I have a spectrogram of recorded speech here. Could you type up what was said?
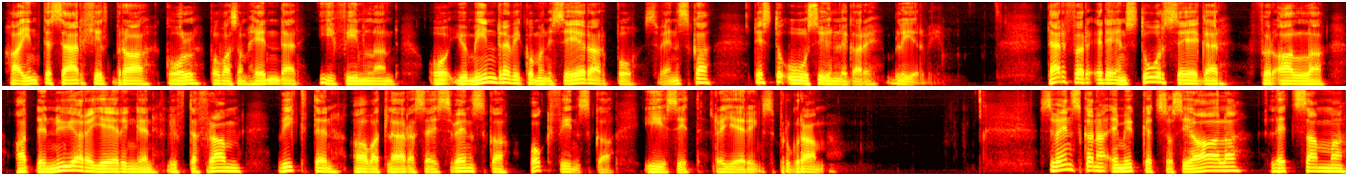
har inte särskilt bra koll på vad som händer i Finland och ju mindre vi kommunicerar på svenska, desto osynligare blir vi. Därför är det en stor seger för alla att den nya regeringen lyfter fram vikten av att lära sig svenska och finska i sitt regeringsprogram. Svenskarna är mycket sociala, lättsamma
